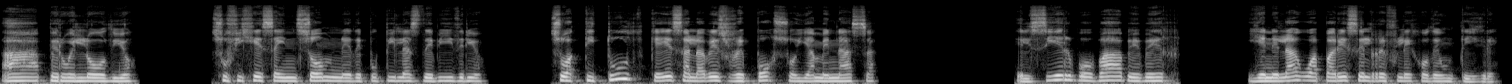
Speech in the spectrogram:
Ah, pero el odio, su fijeza insomne de pupilas de vidrio, su actitud que es a la vez reposo y amenaza. El ciervo va a beber y en el agua aparece el reflejo de un tigre.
